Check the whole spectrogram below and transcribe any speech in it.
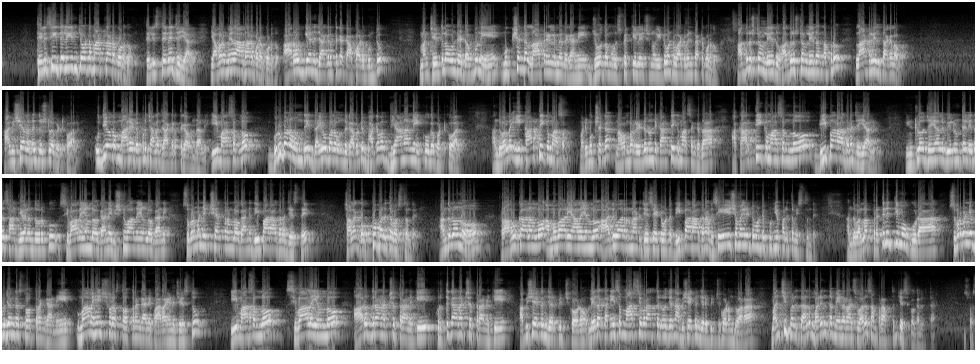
తెలిసి తెలియని చోట మాట్లాడకూడదు. తెలిస్తేనే చెయ్యాలి. ఎవరి మీద ఆధారపడకూడదు. ఆరోగ్యాన్ని జాగ్రత్తగా కాపాడుకుంటూ మన చేతిలో ఉండే డబ్బుని ముఖ్యంగా లాటరీల మీద కానీ జోదము స్పెక్యులేషను ఇటువంటి వాటి మీద పెట్టకూడదు. అదృష్టం లేదు. అదృష్టం లేదన్నప్పుడు లాటరీలు తగలవు. ఆ విషయాలన్నీ దృష్టిలో పెట్టుకోవాలి. ఉద్యోగం మారేటప్పుడు చాలా జాగ్రత్తగా ఉండాలి. ఈ మాసంలో గురుబలం ఉంది దైవబలం ఉంది కాబట్టి భగవద్ ధ్యానాన్ని ఎక్కువగా పట్టుకోవాలి. అందువల్ల ఈ కార్తీక మాసం మరి ముఖ్యంగా నవంబర్ రెండు నుండి కార్తీక మాసం కదా ఆ కార్తీక మాసంలో దీపారాధన చేయాలి. ఇంట్లో చేయాలి వీలుంటే లేదా సాధ్యమైనంత వరకు శివాలయంలో కానీ విష్ణువాలయంలో కానీ సుబ్రహ్మణ్య క్షేత్రంలో కానీ దీపారాధన చేస్తే చాలా గొప్ప ఫలితం వస్తుంది. అందులోనూ రాహుకాలంలో అమ్మవారి ఆలయంలో ఆదివారం నాడు చేసేటువంటి దీపారాధన విశేషమైనటువంటి పుణ్య ఫలితం ఇస్తుంది. అందువల్ల ప్రతినిత్యము కూడా సుబ్రహ్మణ్య భుజంగ స్తోత్రం కానీ ఉమామహేశ్వర స్తోత్రం కానీ పారాయణ చేస్తూ ఈ మాసంలో శివాలయంలో ఆరుద్ర నక్షత్రానికి కృతికా నక్షత్రానికి అభిషేకం జరిపించుకోవడం లేదా కనీసం మహాశివరాత్రి రోజైన అభిషేకం జరిపించుకోవడం ద్వారా మంచి ఫలితాలు మరింత మీనరాశి వారు సంప్రాప్తం చేసుకోగలుగుతారు.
